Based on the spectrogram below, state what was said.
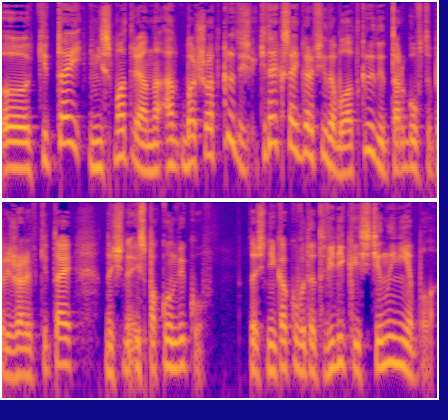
Э, Китай, несмотря на большую открытость, Китай, кстати говоря, всегда был открытый, торговцы приезжали в Китай начиная испокон веков, то есть никакой вот этой великой стены не было.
